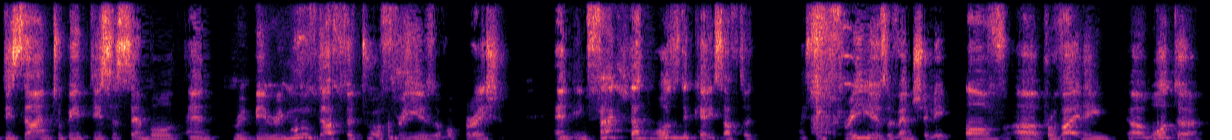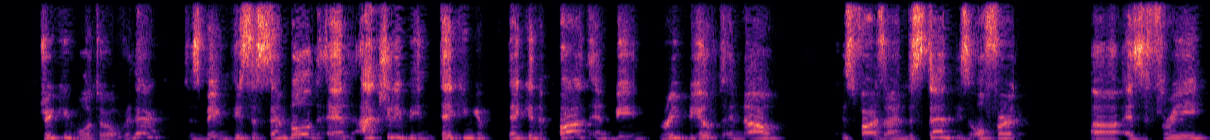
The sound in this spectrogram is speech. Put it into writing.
designed to be disassembled and re- be removed after two or three years of operation. And in fact, that was the case after, I think, three years eventually of uh, providing uh, water, drinking water over there, is being disassembled and actually being taken, taken apart and being rebuilt and now as far as I understand, is offered uh, as three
